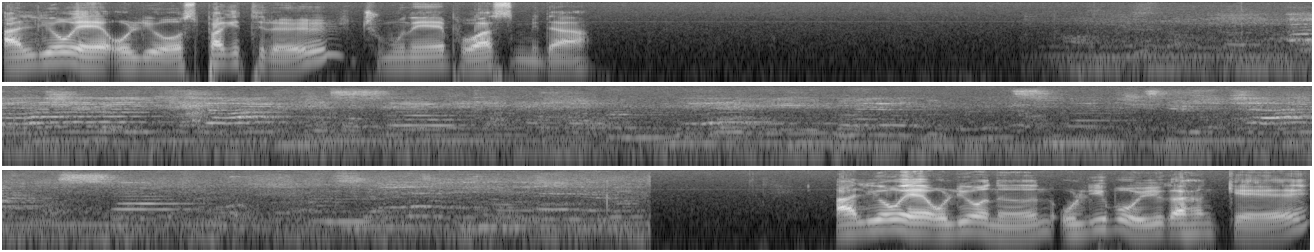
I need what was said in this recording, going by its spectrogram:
aglio e olio 스파게티를 주문해 보았습니다. aglio e olio는 올리브 오일과 함께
